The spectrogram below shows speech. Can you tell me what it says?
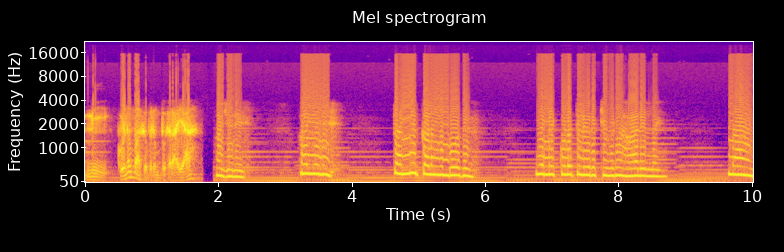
நீ குணமாக விரும்புகிறாயா? ஐயனே ஐயனே தண்ணீர் கலங்கும் போது என்னை குளத்தில் இறக்கிவிட ஆள் இல்லை நான்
